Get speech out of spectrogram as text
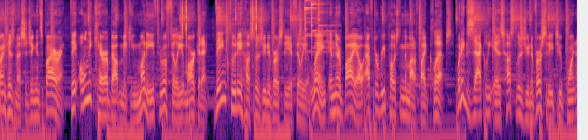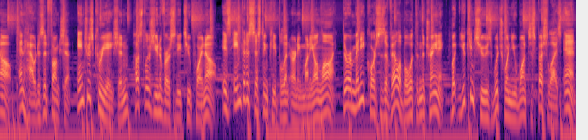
find his messaging inspiring. They only care about making money through affiliate marketing. They include a Hustlers University affiliate link in their bio after reposting the modified clips. What exactly is Hustlers University 2.0 and how does it function? Interest creation, Hustlers University 2.0, is aimed at assisting people in earning money online. There are many courses available within the training, but you can choose which one you want to specialize in.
